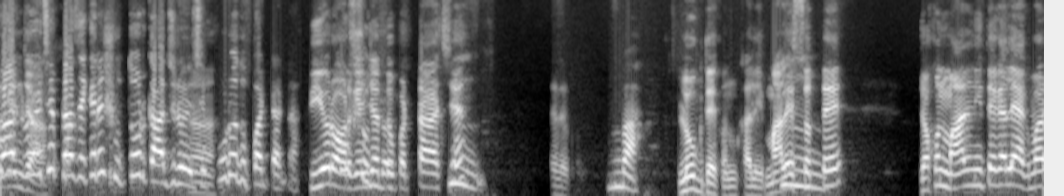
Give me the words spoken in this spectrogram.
ওয়ার্ক রয়েছে প্লাস এখানে সুতোর কাজ রয়েছে হ্যাঁ। পুরো দুপাট্টাটা। পিওর খুব অর্গেঞ্জার দুপাট্টা আছে। দেখুন। বাহ। লুক দেখুন খালি। মালের। সাথে যখন মাল নিতে গেলে একবার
